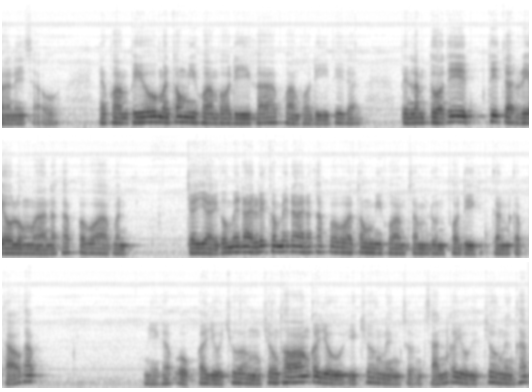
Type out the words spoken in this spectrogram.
มาในเสา ในความพิ้วมันต้องมีความพอดีครับ ความพอดีที่จะเป็นลำตัวที่ที่จะเรียวลงมานะครับ เพราะว่ามันจะใหญ่ก็ไม่ได้เล็กก็ไม่ได้นะครับ เพราะว่าต้องมีความสมดุลพอดีกันกับเสาครับนี่ครับอกก็อยู่ช่วงช่วงท้องก็อยู่อีกช่วงหนึ่งส่วนสันก็อยู่อีกช่วงหนึ่งครับ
